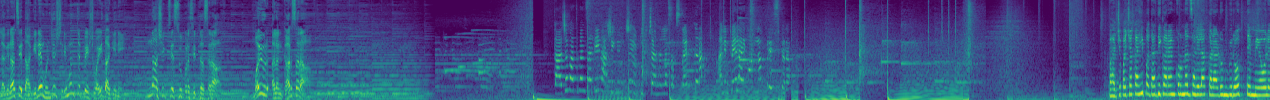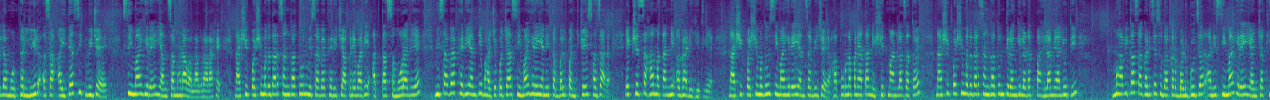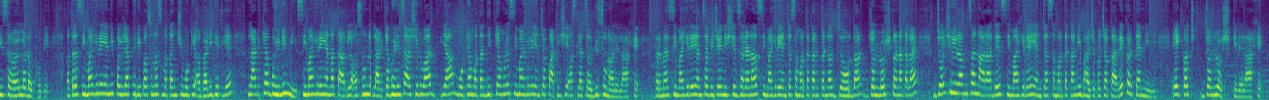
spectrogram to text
लग्नाचे दागिने म्हणजे श्रीमंत पेशवाई दागिने. नाशिकचे सुप्रसिद्ध सराफ मयूर अलंकार सराफ. ताज्या बातम्यांसाठी नाशिक न्यूजच्या युट्यूब चॅनलला सबस्क्राईब करा आणि बेल आयकॉनला प्रेस करा. भाजपच्या काही पदाधिकाऱ्यांकडूनच झालेला कडाडून विरोध ते मिळवलेलं मोठं लीड असा ऐतिहासिक विजय सीमा हिरे यांचा म्हणावा लागणार आहे. नाशिक पश्चिम मतदारसंघातून विसाव्या फेरीची आकडेवारी आता समोर आली आहे. विसाव्या फेरी अंती भाजपच्या सीमा हिरे यांनी तब्बल पंचेचाळीस हजार एकशे सहा मतांनी आघाडी घेतली आहे. नाशिक पश्चिममधून सीमा हिरे यांचा विजय हा पूर्णपणे आता निश्चित मानला जातोय. नाशिक पश्चिम मतदारसंघातून तिरंगी लढत पाहायला मिळाली होती. महाविकास आघाडीचे सुधाकर बडगुजर आणि सीमा हिरे यांच्यात ही सरळ लढत होते. मात्र सीमा हिरे यांनी पहिल्या फेरीपासूनच मतांची मोठी आघाडी घेतली आहे. लाडक्या बहिणींनी सीमा हिरे यांना तारलं असून लाडक्या बहिणींचा आशीर्वाद या मोठ्या मताधिक्यामुळे सीमा हिरे यांच्या पाठीशी असल्याचं दिसून आलेलं आहे. दरम्यान सीमा हिरे यांचा विजय निश्चित झाल्यानं सीमा हिरे यांच्या समर्थकांकडनं जोरदार जल्लोष करण्यात आलाय. जय श्रीरामचा नारा देत सीमा हिरे यांच्या समर्थकांनी भाजपच्या कार्यकर्त्यांनी एकच जल्लोष केलेला आहे.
